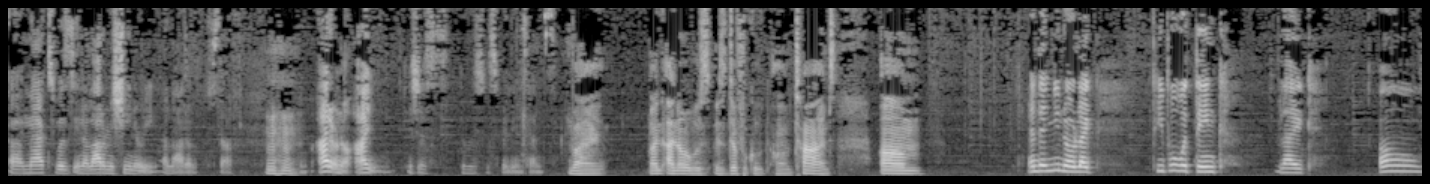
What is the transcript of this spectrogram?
uh, Max was in a lot of machinery, a lot of stuff. Mm-hmm. I don't know. I, it's just, it was just really intense. Right. I, I know it was it was difficult um, times. Um. And then, you know, like, people would think, like, oh,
